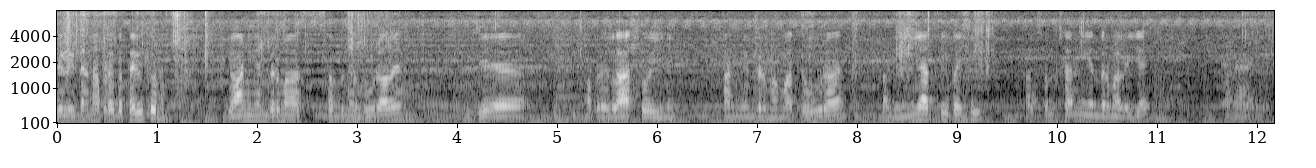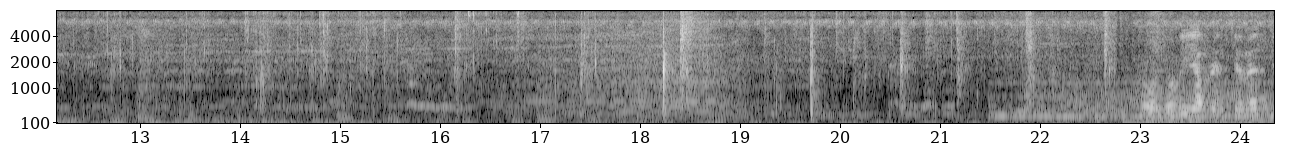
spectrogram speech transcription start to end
પેલી દાન આપણે બતાવ્યું હતું ને, જો આની અંદરમાં સબને હુર આવે, જે આપણે લાશ હોય ને આની અંદરમાં માથે હુર આવે, અને અહીંયાથી પછી આ સંસારની અંદરમાં લઈ જાય. અને તો જો બી આપણે ચેલેન્જ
